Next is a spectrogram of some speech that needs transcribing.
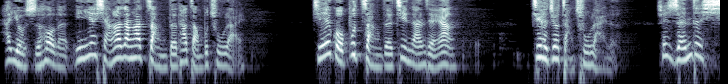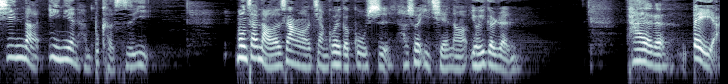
它有时候呢，你也想要让它长得，它长不出来，结果不长得，竟然怎样？接着就长出来了。所以人的心呢，意念很不可思议。梦山老和尚讲过一个故事，他说以前哦，有一个人，他的背呀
